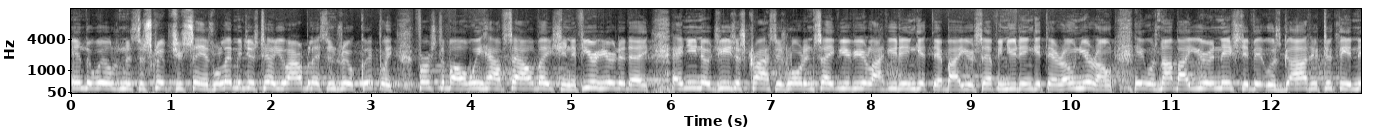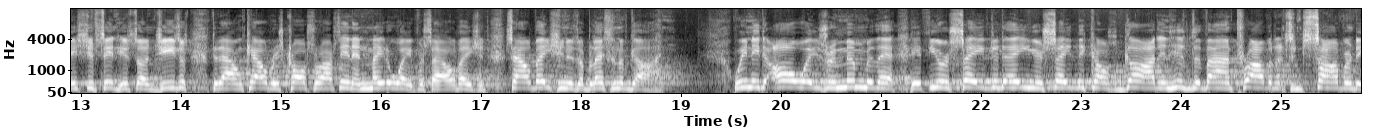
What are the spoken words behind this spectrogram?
in the wilderness, the scripture says. Well, let me just tell you our blessings real quickly. First of all, we have salvation. If you're here today and you know Jesus Christ is Lord and Savior of your life, you didn't get there by yourself and you didn't get there on your own. It was not by your initiative, it was God who took the initiative, sent His Son Jesus to die on Calvary's cross for our sin, and made a way for salvation. Salvation is a blessing of God. We need to always remember that. If you're saved today, you're saved because God, in His divine providence and sovereignty,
